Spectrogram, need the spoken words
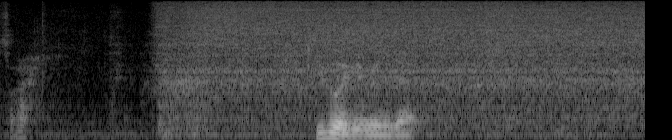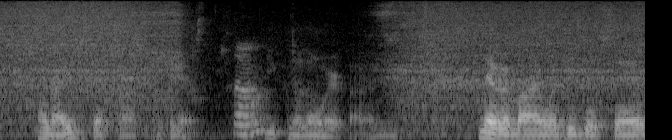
sorry. You go ahead and get rid of that. Oh no, you just that's fine. Okay, Huh? you, no, don't worry about it. Never mind what he just said.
